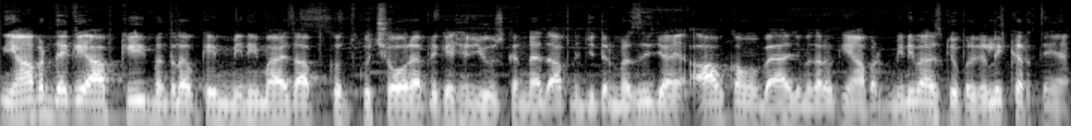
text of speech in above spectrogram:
यहाँ पर देखिए आपकी मतलब कि मिनिमाइज आपको कुछ और एप्लीकेशन यूज़ करना है तो आपने जिधर मर्ज़ी जाए, आपका मोबाइल मतलब कि यहाँ पर मिनिमाइज के ऊपर क्लिक करते हैं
